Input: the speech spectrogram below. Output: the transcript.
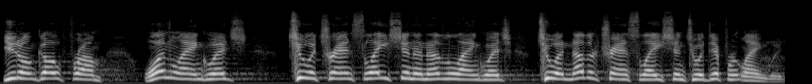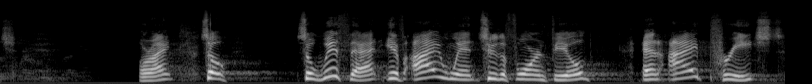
You don't go from one language to a translation in another language to another translation to a different language. All right? So so with that, if I went to the foreign field and I preached,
